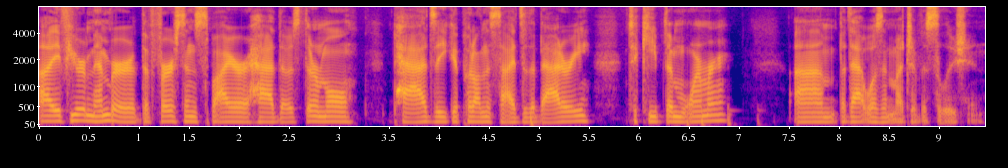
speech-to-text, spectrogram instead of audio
uh, if you remember, the first Inspire had those thermal pads that you could put on the sides of the battery to keep them warmer. Um, but that wasn't much of a solution.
